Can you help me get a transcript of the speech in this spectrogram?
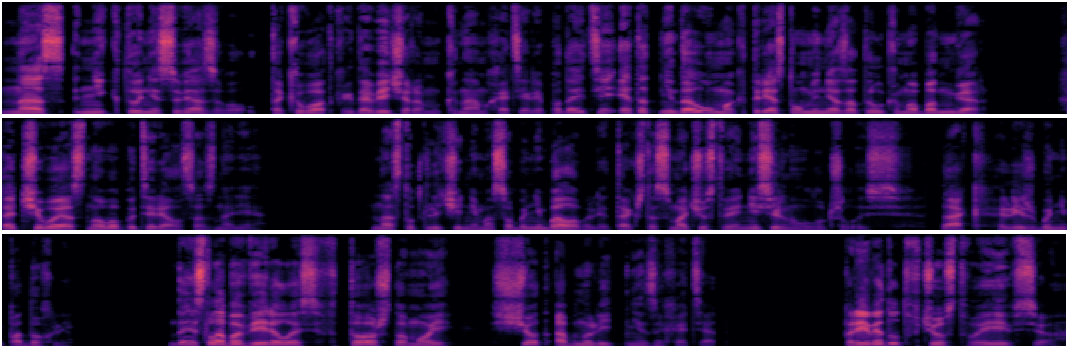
Нас никто не связывал. Так вот, когда вечером к нам хотели подойти, этот недоумок треснул меня затылком об ангар, отчего я снова потерял сознание. Нас тут лечением особо не баловали, так что самочувствие не сильно улучшилось. Так, лишь бы не подохли. Да и слабо верилось в то, что мой счет обнулить не захотят. Приведут в чувство, и все.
